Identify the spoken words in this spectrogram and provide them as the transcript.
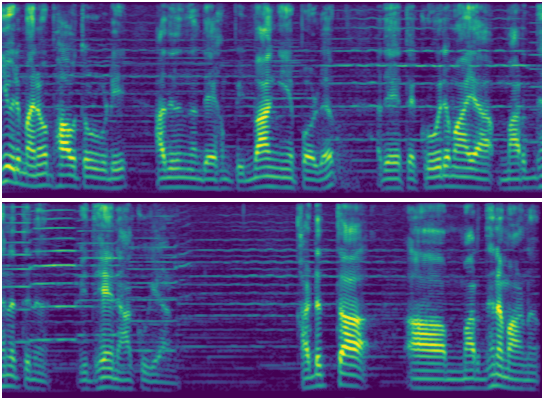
ഈ ഒരു മനോഭാവത്തോടു കൂടി അതിൽ നിന്ന് അദ്ദേഹം പിൻവാങ്ങിയപ്പോൾ അദ്ദേഹത്തെ ക്രൂരമായ മർദ്ദനത്തിന് വിധേയനാക്കുകയാണ്. കടുത്ത മർദ്ദനമാണ്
